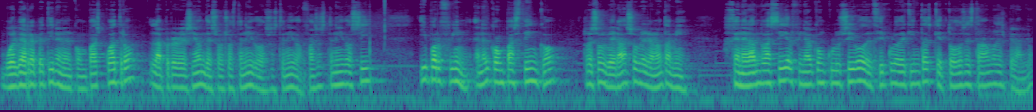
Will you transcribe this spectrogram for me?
Vuelve a repetir en el compás 4 la progresión de Sol sostenido, Do sostenido, Fa sostenido, Si y por fin en el compás 5 resolverá sobre la nota mi, generando así el final conclusivo del círculo de quintas que todos estábamos esperando.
